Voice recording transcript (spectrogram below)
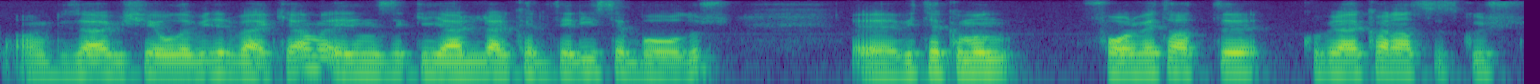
tamam, güzel bir şey olabilir belki ama elinizdeki yerliler kaliteliyse bu olur. E, bir takımın forvet attı Kubilay Kanatsız Kuş,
